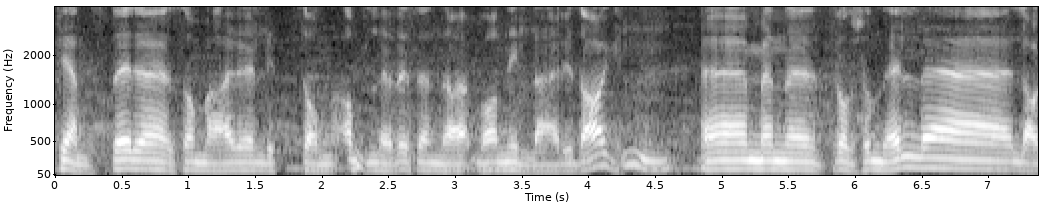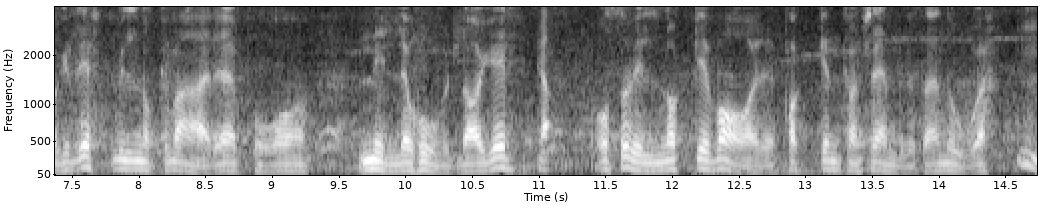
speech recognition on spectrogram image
tjenester eh, som er litt sånn annerledes enn hva Nille er i dag. Mm. Eh, Men eh, tradisjonell eh, lagerdrift vil nok være på Nille hovedlager. Ja. Og så vil nok varepakken kanskje endre seg noe mm.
